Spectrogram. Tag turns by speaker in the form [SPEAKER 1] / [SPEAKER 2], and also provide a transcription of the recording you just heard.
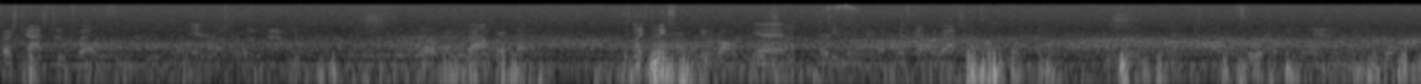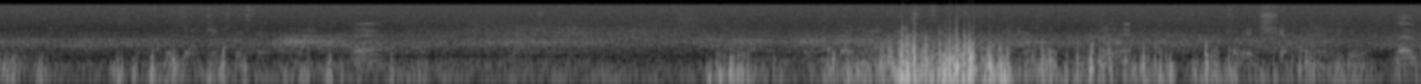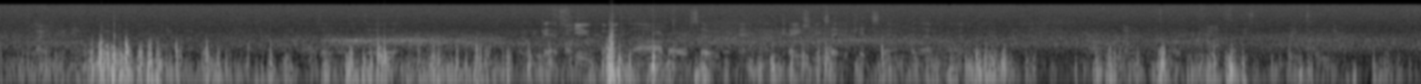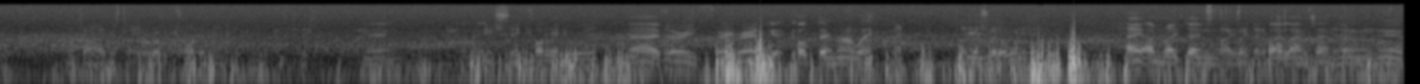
[SPEAKER 1] First cast, 212.
[SPEAKER 2] No, very, very rare to get cod down our way. Hey, I'm right down
[SPEAKER 1] Oh, went down
[SPEAKER 2] by. Land's End.
[SPEAKER 1] Yeah.
[SPEAKER 2] Yeah. yeah,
